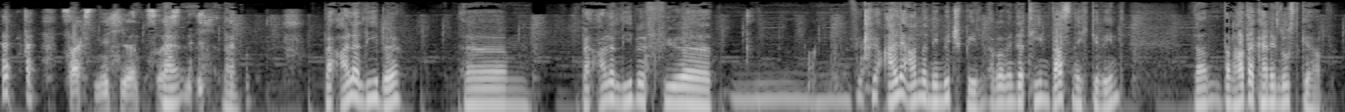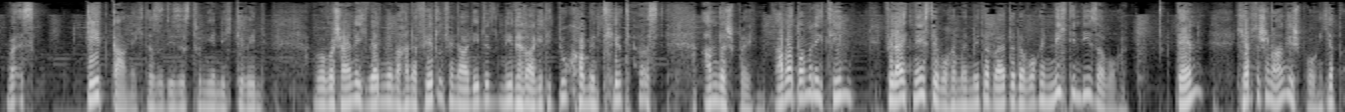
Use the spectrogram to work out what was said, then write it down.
sag's nicht, Jens, sag's nein, nicht. Nein. Bei aller Liebe, ähm, bei aller Liebe für, für, für alle anderen, die mitspielen, aber wenn der Team das nicht gewinnt, dann, dann hat er keine Lust gehabt. Weil es geht gar nicht, dass er dieses Turnier nicht gewinnt. Aber wahrscheinlich werden wir nach einer Viertelfinalniederlage, die du kommentiert hast, anders sprechen. Aber Dominik Thiem, vielleicht nächste Woche mein Mitarbeiter der Woche, nicht in dieser Woche. Denn, ich habe es ja schon angesprochen, ich habe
